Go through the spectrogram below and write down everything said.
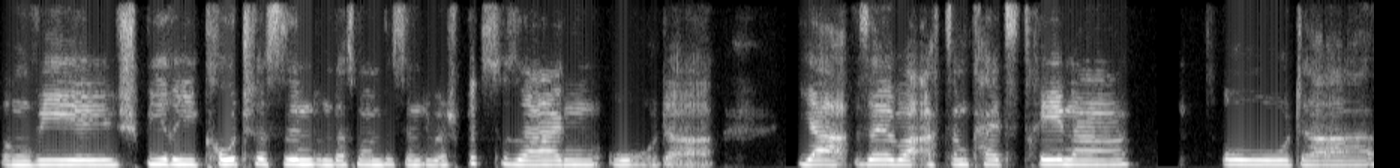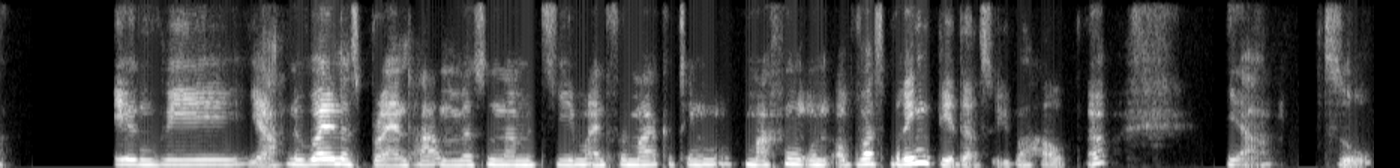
irgendwie Spiri-Coaches sind, um das mal ein bisschen überspitzt zu sagen, oder ja, selber Achtsamkeitstrainer oder irgendwie ja eine Wellness-Brand haben müssen, damit sie Mindful Marketing machen und ob was bringt dir das überhaupt? Ne? Ja, so.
